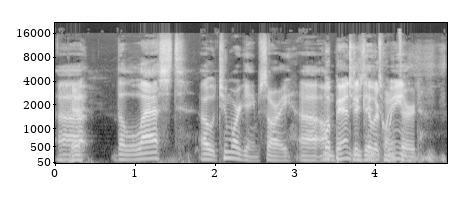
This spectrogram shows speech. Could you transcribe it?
Uh, Okay. The last oh two more games. Sorry. Uh, on What band did Tuesday Killer the Queen? 23rd.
